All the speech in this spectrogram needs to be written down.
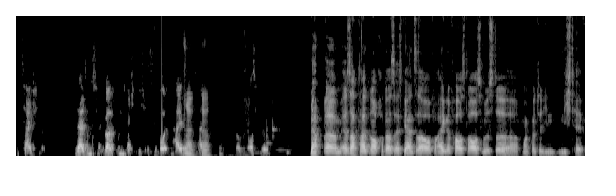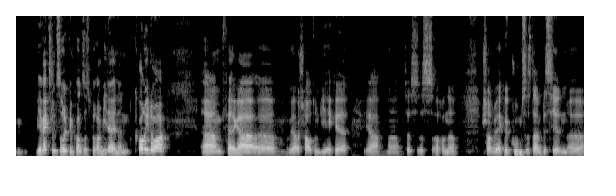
bezeichnet. Die halt uns über unwichtig ist. Sie wollten halt, ja, halt ja. ausbilden. Ja, ähm, er sagt halt noch, dass SG1 da auf eigene Faust raus müsste. Äh, man könnte ihnen nicht helfen. Wir wechseln zurück in Konsus Pyramide in einen Korridor. Ähm, Felger äh, ja, schaut um die Ecke ja, ne, das ist auch eine, schaut mir Ecke, Kums ist da ein bisschen äh,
